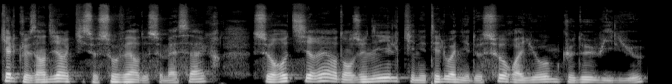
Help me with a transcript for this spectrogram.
Quelques Indiens qui se sauvèrent de ce massacre se retirèrent dans une île qui n'est éloignée de ce royaume que de huit lieues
